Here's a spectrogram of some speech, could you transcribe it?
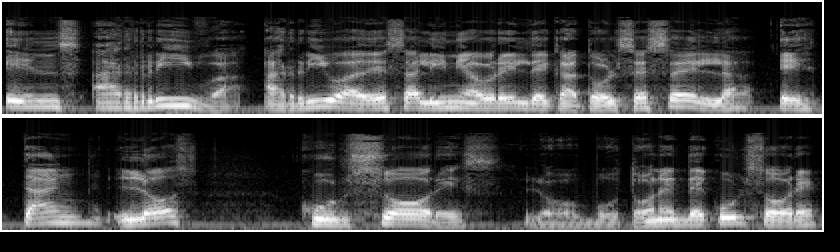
en arriba, arriba de esa línea Braille de 14 celdas, están los cursores, los botones de cursores,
